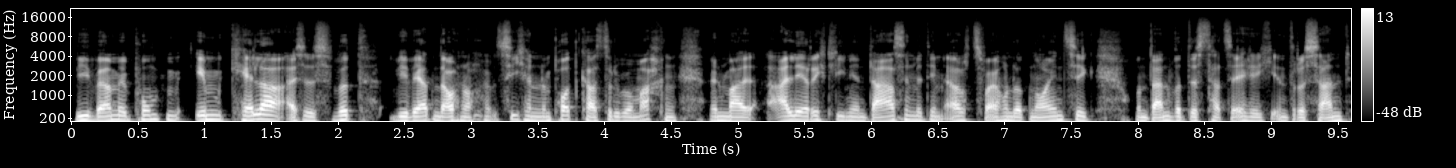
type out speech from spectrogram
wie Wärmepumpen im Keller. Also es wird, wir werden da auch noch sicher einen Podcast drüber machen, wenn mal alle Richtlinien da sind mit dem R290 und dann wird es tatsächlich interessant,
